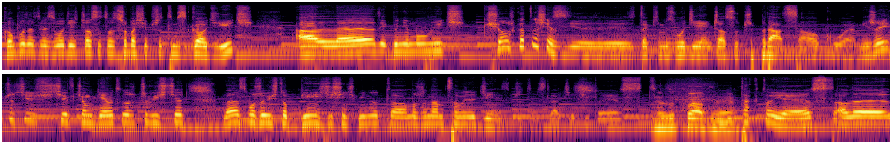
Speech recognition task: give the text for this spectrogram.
komputer to jest złodziej czasu, to trzeba się przy tym zgodzić, ale jakby nie mówić, książka też jest yy, takim złodziejem czasu, czy praca ogółem. Jeżeli przecież się wciągniemy, to rzeczywiście dla nas może być to 5-10 minut, a może nam cały dzień przy tym zlecieć i to jest... No dokładnie. Tak to jest, ale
